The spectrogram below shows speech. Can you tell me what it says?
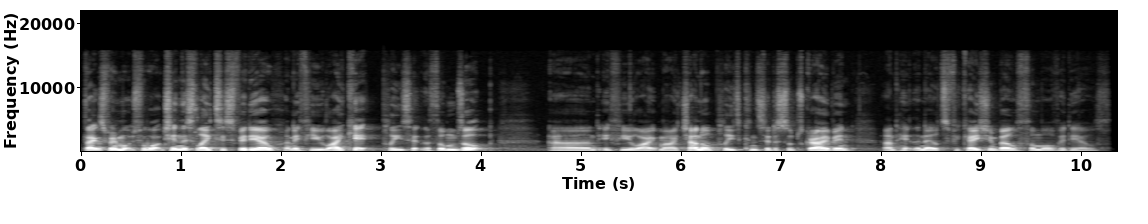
Thanks very much for watching this latest video and if you like it please hit the thumbs up and if you like my channel please consider subscribing and hit the notification bell for more videos.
